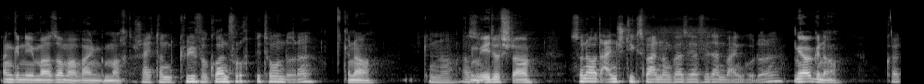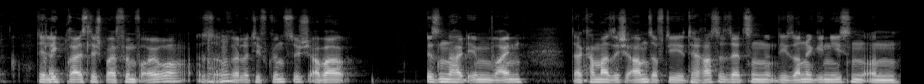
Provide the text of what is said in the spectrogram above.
angenehmer Sommerwein gemacht. Wahrscheinlich dann kühl vergoren, fruchtbetont, oder? Genau, Genau. Also im Edelstahl. so eine Art Einstiegswein dann quasi für dein Weingut, oder? Ja, genau. Gut. Der liegt preislich bei 5 Euro, ist auch relativ günstig, aber ist ein halt eben Wein, da kann man sich abends auf die Terrasse setzen, die Sonne genießen und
